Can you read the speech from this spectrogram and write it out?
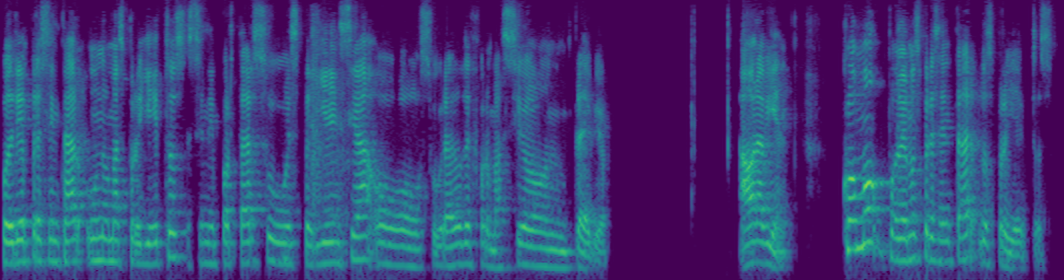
podrían presentar uno o más proyectos sin importar su experiencia o su grado de formación previo. Ahora bien, ¿cómo podemos presentar los proyectos?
